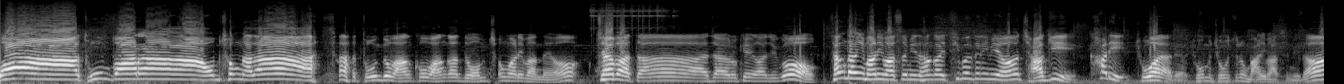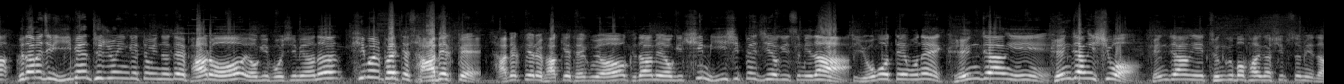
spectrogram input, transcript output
와 돈 봐라. 엄청나다. 자 돈도 많고 왕관도 엄청 많이 받네요. 잡았다. 자 이렇게 해가지고 상당히 많이 받습니다. 한 가지 팁을 드리면 자기 칼이 좋아야 돼요. 좋으면 좋을수록 많이 받습니다. 그 다음에 지금 이벤트 중인 게 또 있는데 바로 여기 보시면은 힘을 팔 때 400배. 400배를 받게 되고요. 그 다음에 여기 힘 20배 지역이 있습니다. 요거 때문에 굉장히 굉장히 쉬워. 굉장히 등급업 하기가 쉽습니다.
